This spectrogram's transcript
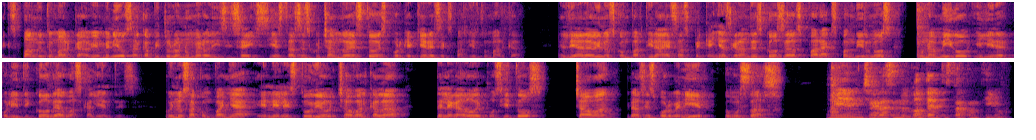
Expande tu marca. Bienvenidos al capítulo número 16. Si estás escuchando esto es porque quieres expandir tu marca. El día de hoy nos compartirá esas pequeñas grandes cosas para expandirnos un amigo y líder político de Aguascalientes. Hoy nos acompaña en el estudio Chava Alcalá, delegado de Positos. Chava, gracias por venir. ¿Cómo estás? Muy bien, muchas gracias. Muy contento de estar contigo.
